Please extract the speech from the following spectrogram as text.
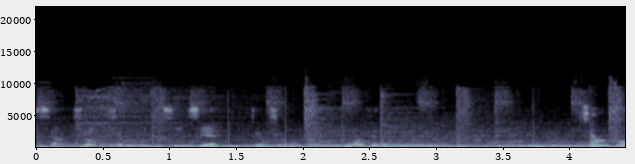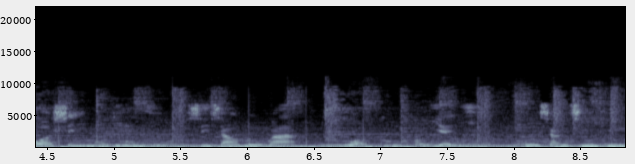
享受生命的新鲜，正是我们活着的意义。生活是一幕电影，嬉笑怒骂，你我共同演绎，互相倾听。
